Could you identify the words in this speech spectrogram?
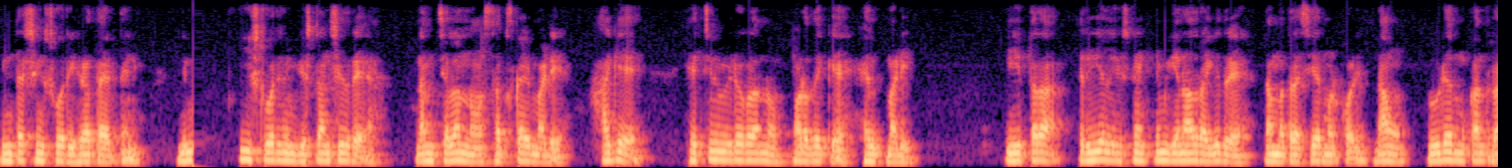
ಇಂಟ್ರೆಸ್ಟಿಂಗ್ ಸ್ಟೋರಿ ಹೇಳ್ತಾ ಇರ್ತೀನಿ. ನಿಮ್ಮ ಈ ಸ್ಟೋರಿ ನಿಮಗೆ ಇಷ್ಟ ಅನಿಸಿದರೆ ನಮ್ಮ ಚಾನಲ್ನು ಸಬ್ಸ್ಕ್ರೈಬ್ ಮಾಡಿ. ಹಾಗೆ ಹೆಚ್ಚಿನ ವಿಡಿಯೋಗಳನ್ನು ಮಾಡೋದಕ್ಕೆ ಹೆಲ್ಪ್ ಮಾಡಿ. ಈ ಥರ ರಿಯಲ್ ಇನ್ಸಿಡೆಂಟ್ ನಿಮಗೇನಾದರೂ ಆಗಿದ್ದರೆ ನಮ್ಮ ಹತ್ರ ಶೇರ್ ಮಾಡ್ಕೊಳ್ಳಿ. ನಾವು ವಿಡಿಯೋದ ಮುಖಾಂತರ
